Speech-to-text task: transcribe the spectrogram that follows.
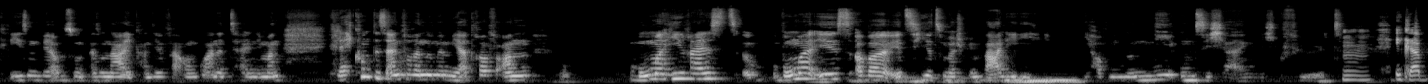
gewesen wäre. Also, also nein, ich kann die Erfahrung gar nicht teilnehmen. Vielleicht kommt es einfach nur mehr drauf an, wo man hinreist, wo man ist, aber jetzt hier zum Beispiel in Bali, ich, ich habe mich noch nie unsicher eigentlich gefühlt. Hm. Ich glaube,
